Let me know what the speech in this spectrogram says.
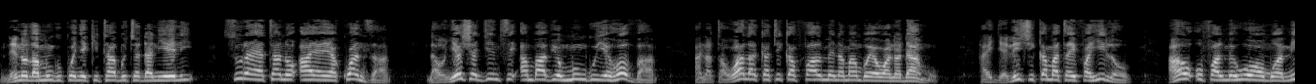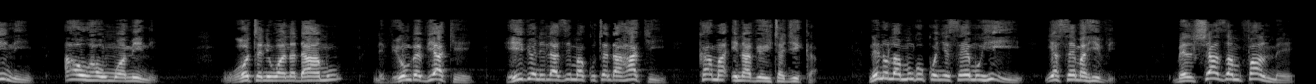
Neno la mungu kwenye kitabu cha danieli sura ya tano aya ya kwanza laonyesha jinsi ambavyo mungu yehova anatawala katika falme na mambo ya wanadamu. Haijalishi kama taifa hilo au ufalme huo wamwamini au haumwamini. Wote ni wanadamu ni viumbe vyake hivyo ni lazima kutenda haki kama inavyohitajika. Neno la mungu kwenye sehemu hii yasema hivi. Belshaza mfalme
